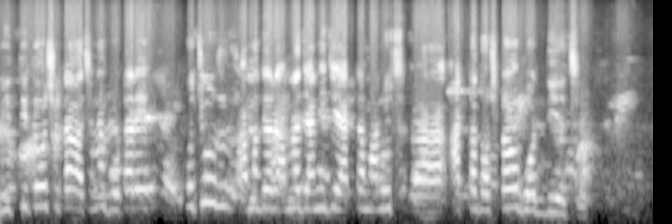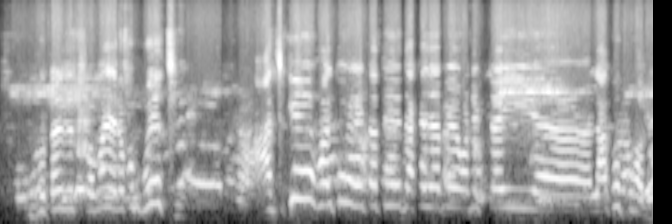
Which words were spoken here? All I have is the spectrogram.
ভিত্তিতেও সেটা আছে না? ভোটারে প্রচুর আমাদের, আমরা জানি যে একটা মানুষ আটটা, দশটাও ভোট দিয়েছে। ভোটারের সময় এরকম হয়েছে। আজকে হয়তো এটাতে দেখা যাবে অনেকটাই লাঘব হবে।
